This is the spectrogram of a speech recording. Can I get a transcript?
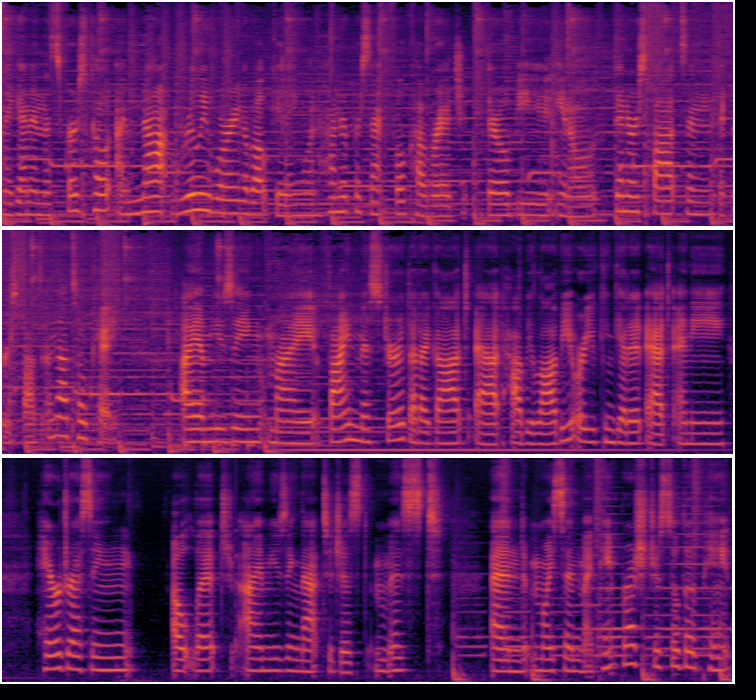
And again, in this first coat, I'm not really worrying about getting 100% full coverage. There will be, you know, thinner spots and thicker spots, and that's okay. I am using my fine mister that I got at Hobby Lobby, or you can get it at any hairdressing outlet. I'm using that to just mist and moisten my paintbrush just so the paint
